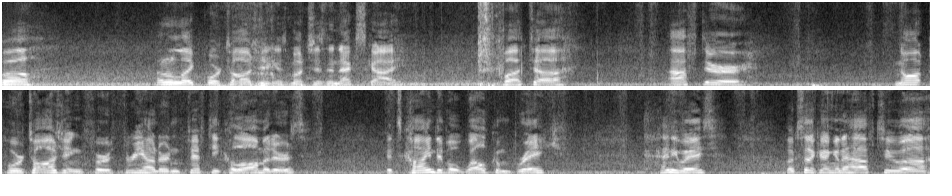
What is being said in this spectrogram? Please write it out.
Well, I don't like portaging as much as the next guy, but uh, after not portaging for 350 kilometers, it's kind of a welcome break. Anyways, looks like I'm gonna have to uh,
